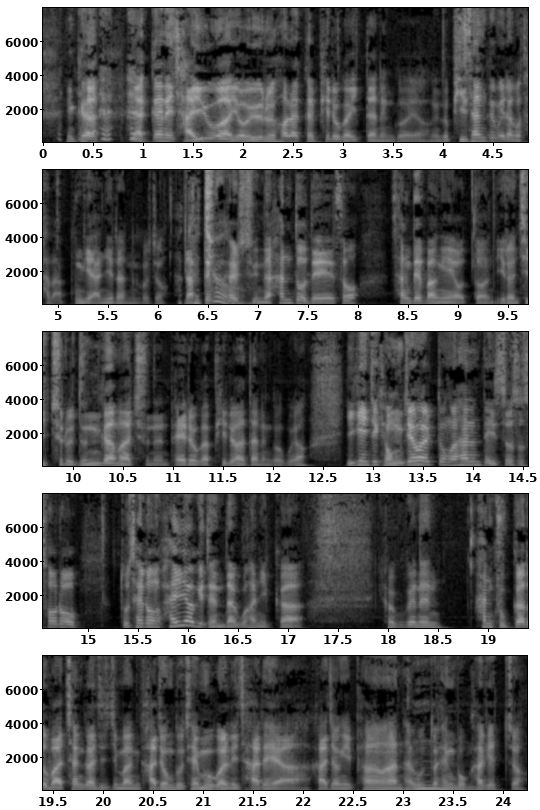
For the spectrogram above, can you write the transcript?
그러니까 약간의 자유와 여유를 허락할 필요가 있다는 거예요. 그러니까 비상금이라고 다 나쁜 게 아니라는 거죠. 아, 납득할 그렇죠. 수 있는 한도 내에서 상대방의 어떤 이런 지출을 눈 감아주는 배려가 필요하다는 거고요. 이게 이제 경제 활동을 하는 데 있어서 서로 또 새로운 활력이 된다고 하니까 결국에는 한 국가도 마찬가지지만 가정도 재무 관리 잘해야 가정이 평안하고 음. 또 행복하겠죠.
